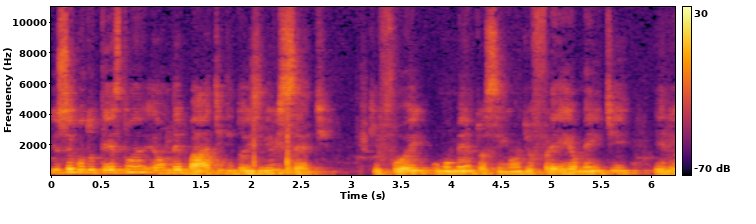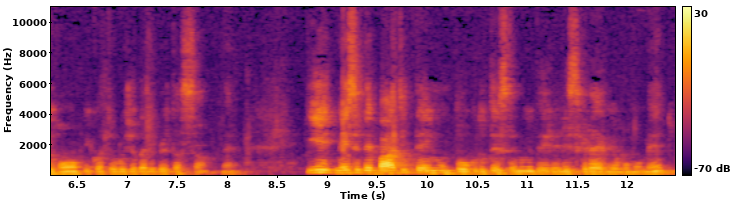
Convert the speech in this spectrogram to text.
e o segundo texto é um debate de 2007, que foi o momento assim onde o Frei realmente ele rompe com a teologia da libertação. Né? E nesse debate tem um pouco do testemunho dele. Ele escreve em algum momento,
